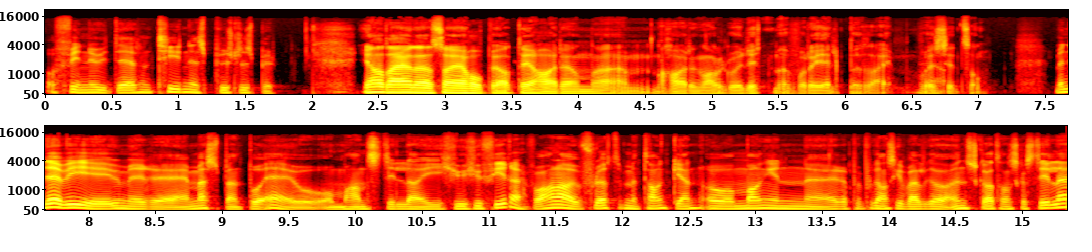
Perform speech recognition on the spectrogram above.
å finne ut Det er sånn tidenes puslespill. Ja, det er jo det, så jeg håper jo at de har en, eh, har en algoritme for å hjelpe seg, for å si det sånn. Men det vi i Umir er mest spent på, er jo om han stiller i 2024. For han har jo flørtet med tanken, og mange eh, republikanske velgere ønsker at han skal stille.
